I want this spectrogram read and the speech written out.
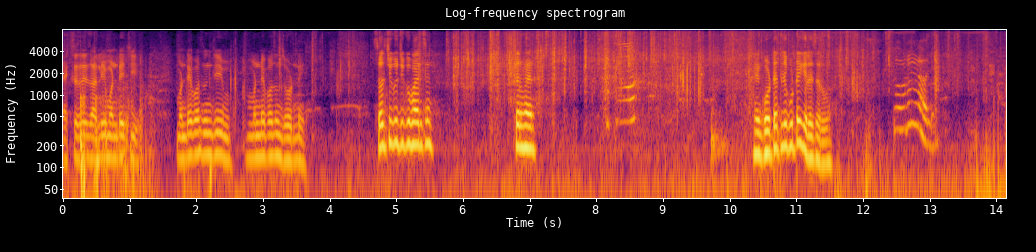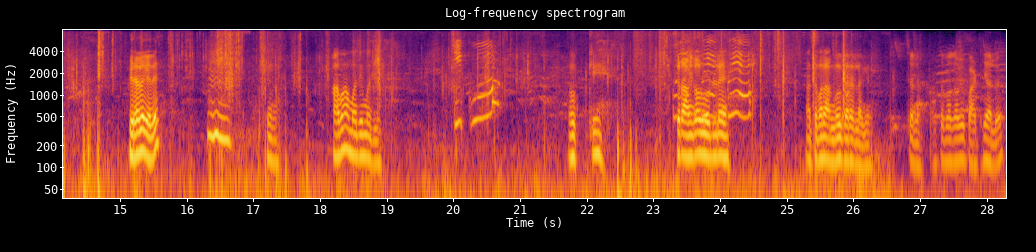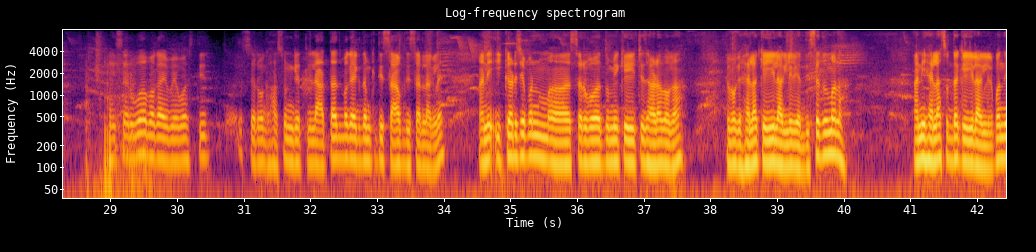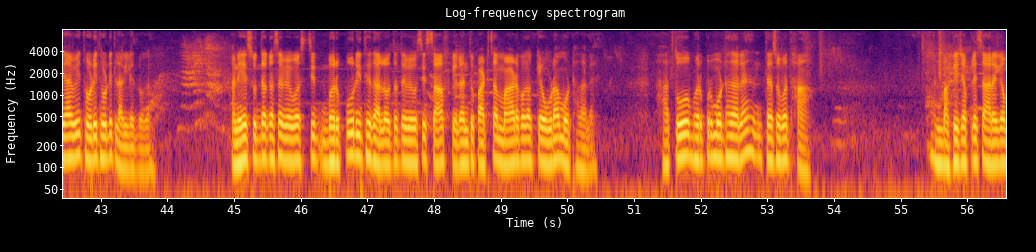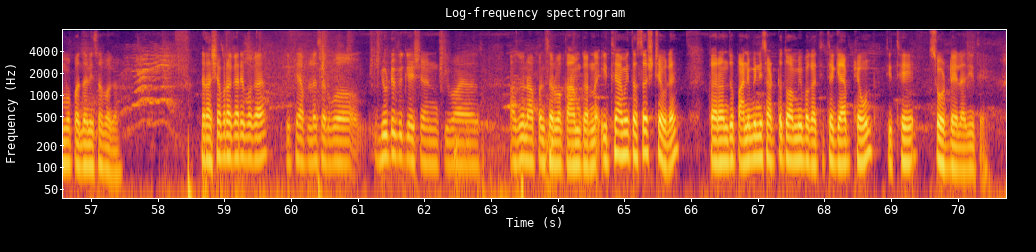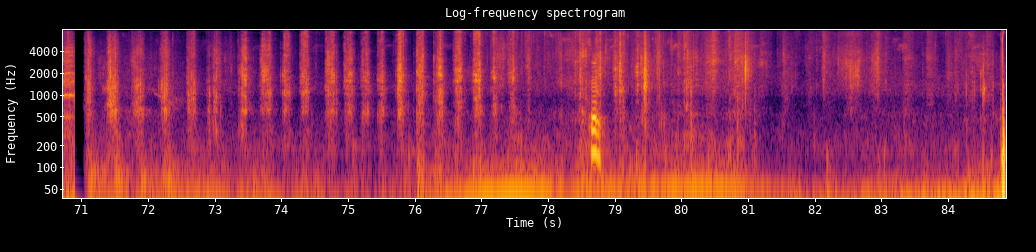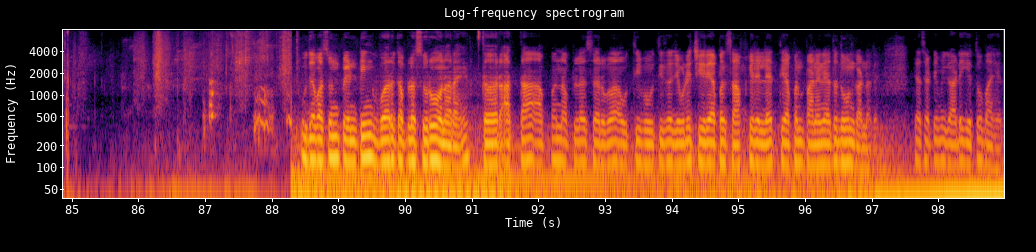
एक्सरसाइज झाली मंडेची मंडेपासून जिम मंडेपासून जोडणी. चल चिकू चिकू बाहेर चल. चल बाहेर. हे गोट्यातले कुठे गेले सर्व? सोडून लावले. फिरायला गेले? चला. आबा मध्ये मध्ये चिकू. ओके सर अंगावर आहे आता मला आंघोळ करायला लागेल. चला आता बघा मी पाठी आलो आहे हे सर्व बघा व्यवस्थित सर्व घासून घेतलेले. आताच बघा एकदम किती साफ दिसायला लागले आणि इकडचे पण सर्व तुम्ही केळीचे झाडं बघा. हे बघा ह्याला केळी लागलेली आहेत. दिसतं तुम्हाला? आणि ह्यालासुद्धा केळी लागलेली पण यावेळी थोडी थोडीच लागली आहेत बघा. आणि हे सुद्धा कसं व्यवस्थित भरपूर इथे झालं होतं. ते व्यवस्थित साफ केलं. आणि तो पाठचा माड बघा केवढा मोठा झाला आहे हा तो भरपूर मोठा झाला आहे आणि त्यासोबत हा. आणि बाकीचे आपले सारेगम पदनीचा बघा. तर अशा प्रकारे बघा इथे आपलं सर्व ब्युटिफिकेशन किंवा अजून आपण सर्व काम करणं इथे आम्ही तसंच ठेवलं आहे कारण जो पाणीबिणी साठतो तो आम्ही बघा तिथे गॅप ठेवून तिथे सोडलेला आहे तिथे चल. उद्यापासून पेंटिंग वर्क आपलं सुरू होणार आहे. तर आता आपण आपलं सर्व अवतीभोवतीचं जेवढे चिरे आपण साफ केलेले आहेत ते आपण पाण्याने आता धुवून काढणार आहे. त्यासाठी मी गाडी घेतो बाहेर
